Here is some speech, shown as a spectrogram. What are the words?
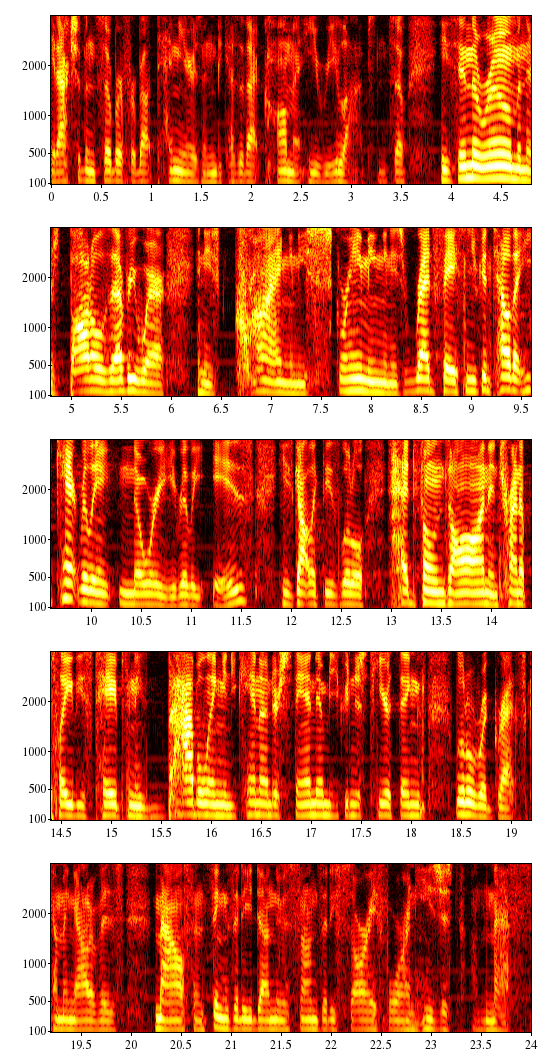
He'd actually been sober for about 10 years, and because of that comment, he relapsed. And so he's in the room, and there's bottles everywhere, and he's crying, and he's screaming, and he's red faced, and you can tell that he can't really know where he really is. He's got like these little headphones on and trying to play these tapes, and he's babbling, and you can't understand him. You can just hear things, little regrets coming out of his mouth, and things that he'd done to his sons that he's sorry for, and he's just a mess.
